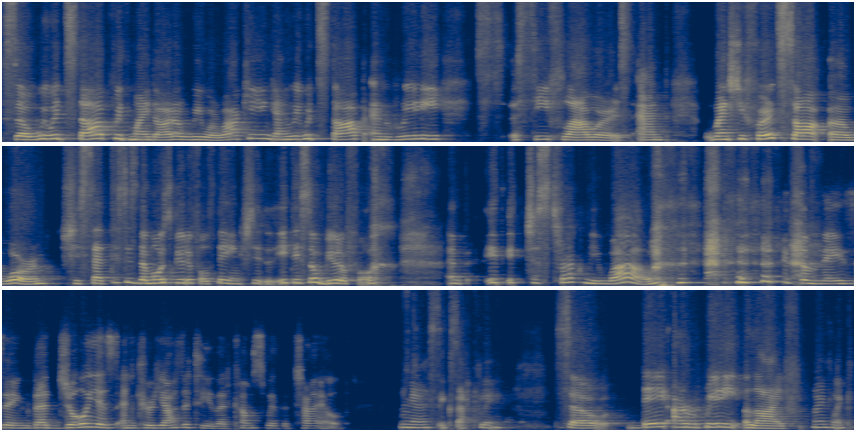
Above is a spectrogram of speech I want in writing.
So we would stop with my daughter we were walking and we would stop and really see flowers. And when she first saw a worm she said this is the most beautiful thing. She, it is so beautiful. And it, it just struck me wow. It's amazing that joyous and curiosity that comes with a child Yes, exactly. So they are really alive, right? Like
